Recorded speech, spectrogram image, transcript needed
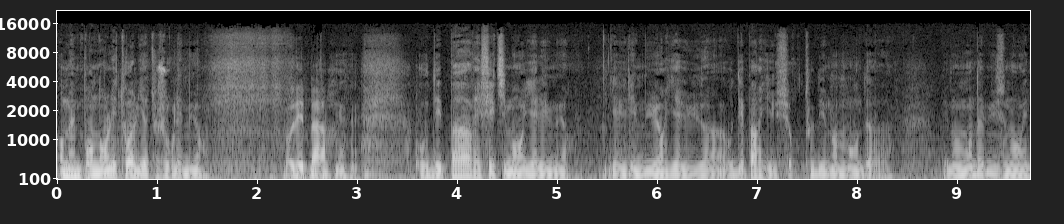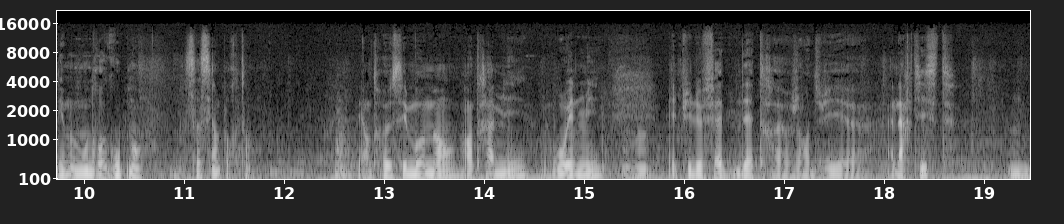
En même pendant les toiles, il y a toujours les murs. Au départ Au départ, effectivement, il y a les murs. Il y a eu les murs, il y a eu, au départ, il y a eu surtout des moments de, des moments d'amusement et des moments de regroupement. Ça, c'est important. Et entre ces moments, entre amis ou ennemis, mhm. et puis le fait d'être aujourd'hui euh, un artiste, mhm.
